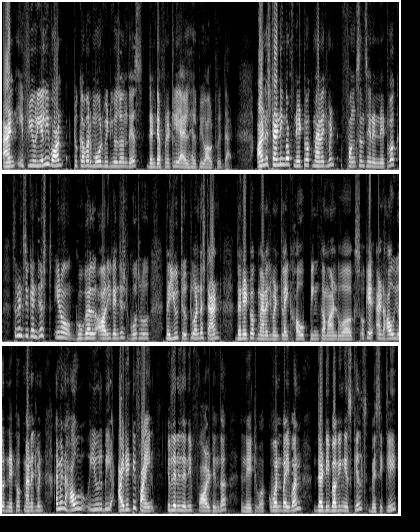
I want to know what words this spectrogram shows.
And if you really want to cover more videos on this then definitely i will help you out with that understanding of network management functions in a network. So friends you can just you know google or you can just go through the youtube to understand the network management like how ping command works okay and how your network management i mean how you will be identifying if there is any fault in the network. One by one the debugging skills basically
